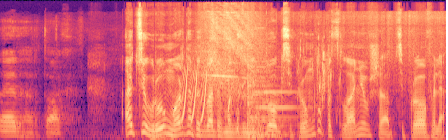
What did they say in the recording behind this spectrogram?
Едгар, так. А цю гру можна придбати в магазині Toxic Room по посиланню в шапці профіля.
